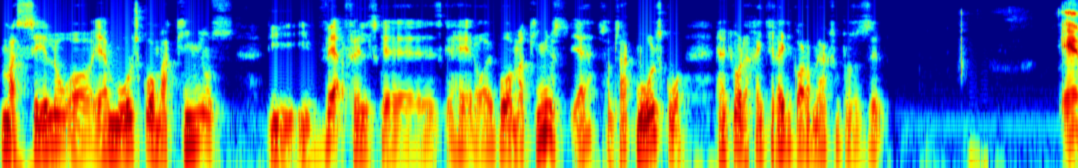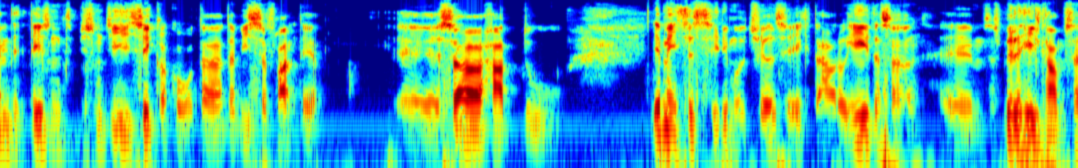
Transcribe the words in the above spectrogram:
Marcelo og ja, målscorer Marquinhos, de i hvert fald skal, skal have et øje på. Og Marquinhos, ja, som sagt målscorer, han gjorde det rigtig, rigtig godt opmærksom på sig selv. Ja, men det, det er sådan, sådan de sikre kort, der, der viser sig frem der øh, så har du ja, Manchester City mod Chelsea, ikke? der har du Ederson, øh, som spillede hele kampen, så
